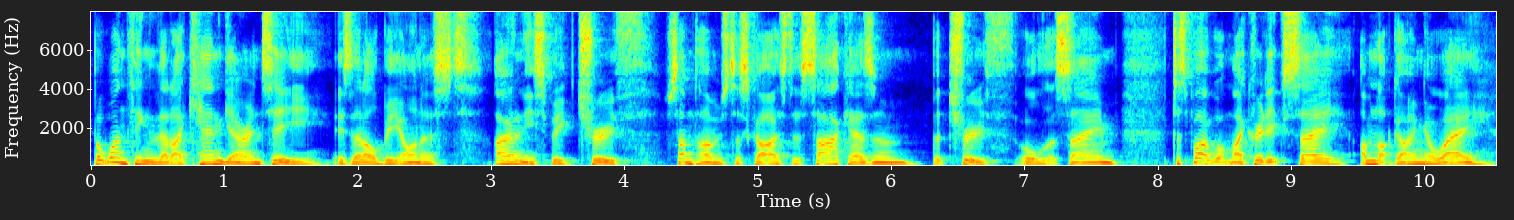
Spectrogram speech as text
But one thing that I can guarantee is that I'll be honest. I only speak truth, sometimes disguised as sarcasm, but truth all the same. Despite what my critics say, I'm not going away.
